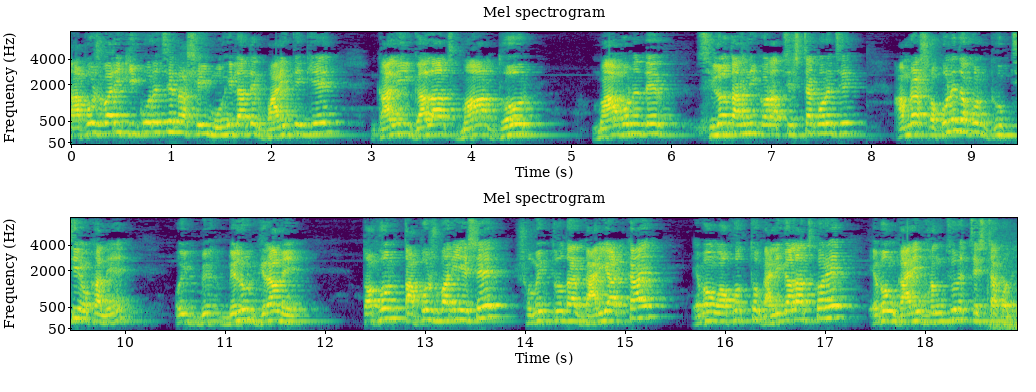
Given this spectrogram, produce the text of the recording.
তাপস বাড়ি কি করেছে না সেই মহিলাদের বাড়িতে গিয়ে গালি, গালাজ মার ধর মা বোনেদের শিলতাহানি করার চেষ্টা করেছে? আমরা সকলে যখন ঢুকছি ওখানে ওই বে- বেলুর গ্রামে তখন তাপস বাড়ি এসে সৌমিত্র তার গাড়ি আটকায় এবং অকথ্য গালিগালাজ করে এবং গাড়ি ভাঙচুরের চেষ্টা করে।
